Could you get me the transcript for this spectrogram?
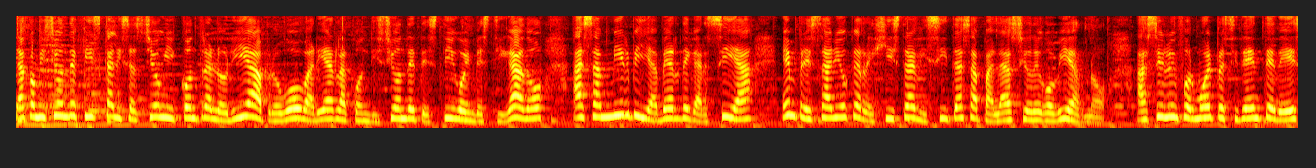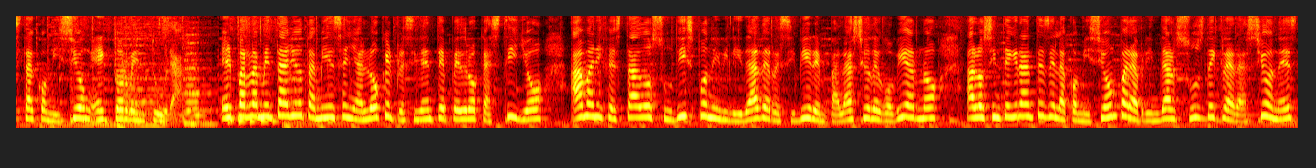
La Comisión de Fiscalización y Contraloría aprobó variar la condición de testigo investigado a Samir Villaverde García, empresario que registra visitas a Palacio de Gobierno. Así lo informó el presidente de esta comisión, Héctor Ventura. El parlamentario también señaló que el presidente Pedro Castillo ha manifestado su disponibilidad de recibir en Palacio de Gobierno a los integrantes de la comisión para brindar sus declaraciones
